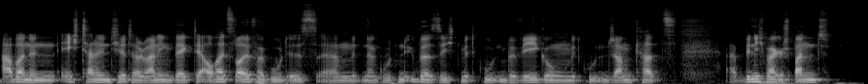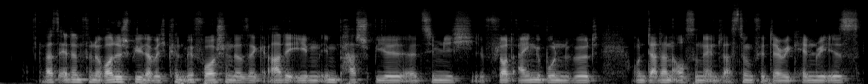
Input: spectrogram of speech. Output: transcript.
aber ein echt talentierter Running Back, der auch als Läufer gut ist, äh, mit einer guten Übersicht, mit guten Bewegungen, mit guten Jump Cuts. Äh, bin ich mal gespannt, was er dann für eine Rolle spielt, aber ich könnte mir vorstellen, dass er gerade eben im Passspiel äh, ziemlich flott eingebunden wird und da dann auch so eine Entlastung für Derrick Henry ist.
